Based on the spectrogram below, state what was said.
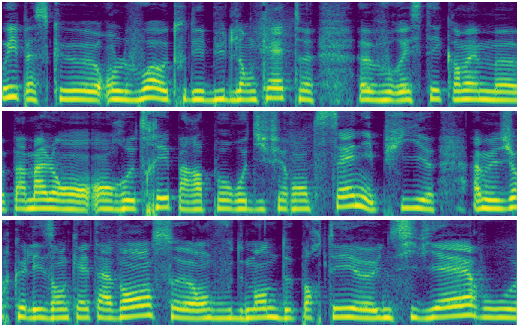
Oui, parce que on le voit au tout début de l'enquête, euh, vous restez quand même euh, pas mal en, retrait par rapport aux différentes scènes. Et puis, euh, à mesure que les enquêtes avancent, on vous demande de porter une civière ou,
